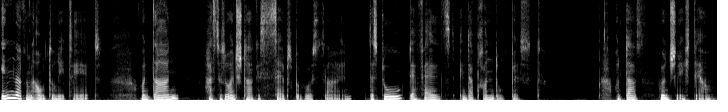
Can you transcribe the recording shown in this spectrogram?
inneren Autorität. Und dann hast du so ein starkes Selbstbewusstsein, dass du der Fels in der Brandung bist. Und das wünsche ich dir auch.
